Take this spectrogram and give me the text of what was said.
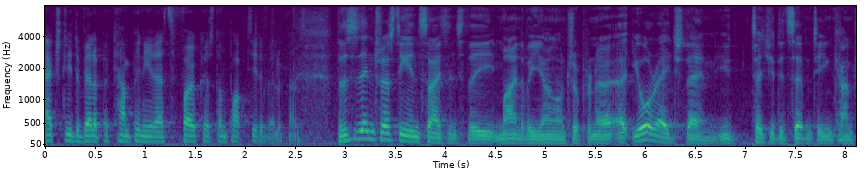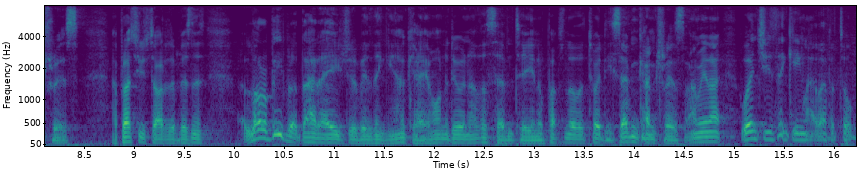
actually develop a company that's focused on property development? But this is interesting insight into the mind of a young entrepreneur. At your age then, you said you did 17 countries, uh, plus you started a business. A lot of people at that age would have been thinking, okay, I want to do another 17 or perhaps another 27 countries. I mean, I, weren't you thinking like that at all?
